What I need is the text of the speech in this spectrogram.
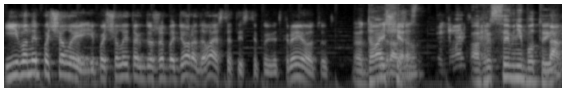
І вони почали, і почали так дуже бадьоро. Давай статистику відкрию тут. Давай ще раз. Агресивні боти Да.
